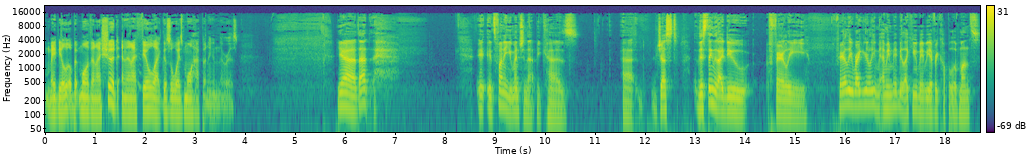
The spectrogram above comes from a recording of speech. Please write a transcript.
maybe a little bit more than I should, and then I feel like there's always more happening than there is. Yeah, that. It, it's funny you mentioned that because uh, just this thing that I do fairly, fairly regularly. I mean, maybe like you, maybe every couple of months.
